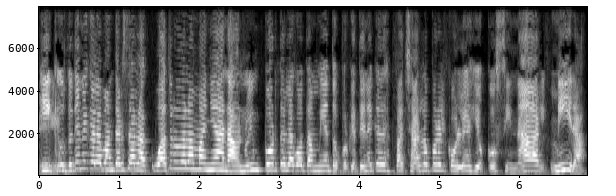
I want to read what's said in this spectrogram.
y que usted tiene que levantarse a las 4 de la mañana, no importa el agotamiento, porque tiene que despacharlo por el colegio, cocinar. Mira,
